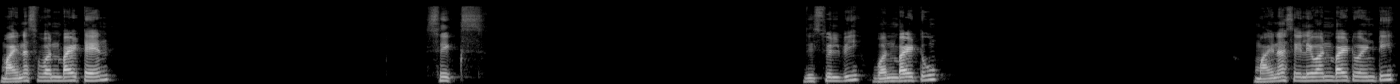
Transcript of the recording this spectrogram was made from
minus 1 by 10 6 this will be 1 by 2 minus 11 by 20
